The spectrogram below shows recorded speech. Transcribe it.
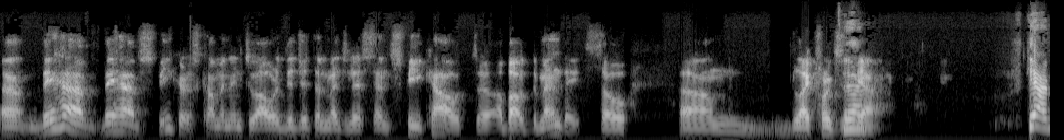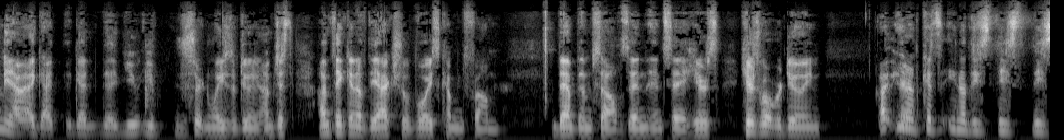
Um, they have they have speakers coming into our digital majlis and speak out uh, about the mandates. So, um, like for example, yeah. yeah. Yeah, I mean, I, I, I, you, you, certain ways of doing it. I'm just, I'm thinking of the actual voice coming from them themselves, and, and say, here's, here's what we're doing you yeah. know, because you know these these these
